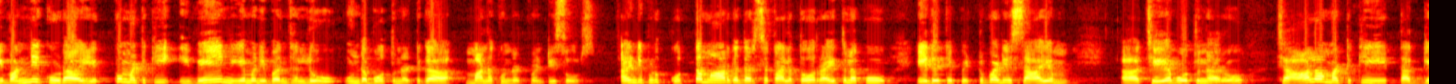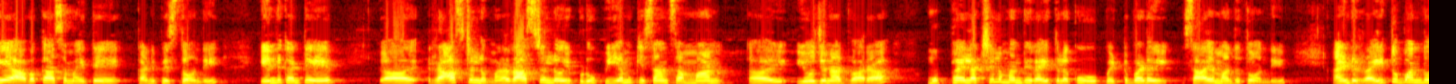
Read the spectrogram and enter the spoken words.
ఇవన్నీ కూడా ఎక్కువ మటుకి ఇవే నియమ నిబంధనలు ఉండబోతున్నట్టుగా మనకున్నటువంటి సోర్స్. అండ్ ఇప్పుడు కొత్త మార్గదర్శకాలతో రైతులకు ఏదైతే పెట్టుబడి సాయం చేయబోతున్నారో చాలా మట్టుకి తగ్గే అవకాశం అయితే కనిపిస్తోంది. ఎందుకంటే రాష్ట్రంలో మన రాష్ట్రంలో ఇప్పుడు పిఎం కిసాన్ సమ్మాన్ యోజన ద్వారా ముప్పై లక్షల మంది రైతులకు పెట్టుబడి సాయం అందుతోంది. అండ్ రైతు బంధు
